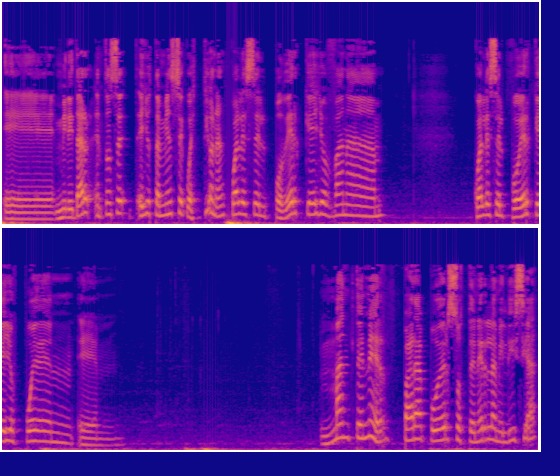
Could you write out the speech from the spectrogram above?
eh, militar. Entonces, ellos también se cuestionan cuál es el poder que ellos van a. cuál es el poder que ellos pueden eh, mantener para poder sostener la milicia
